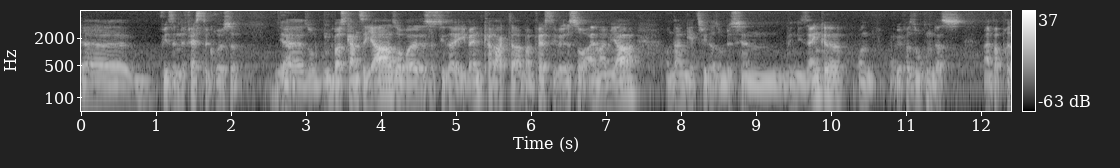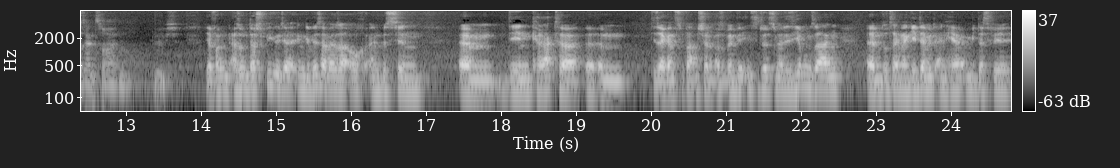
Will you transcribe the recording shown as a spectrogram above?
äh, wir sind eine feste Größe. Ja. Äh, so über das ganze Jahr, so, weil das ist dieser Event-Charakter beim Festival ist so einmal im Jahr und dann geht es wieder so ein bisschen in die Senke und wir versuchen das einfach präsent zu halten. Ja, also und das spiegelt ja in gewisser Weise auch ein bisschen ähm, den Charakter äh, ähm, dieser ganzen Veranstaltung. Also wenn wir Institutionalisierung sagen, ähm, sozusagen, dann geht damit einher, irgendwie, dass wir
